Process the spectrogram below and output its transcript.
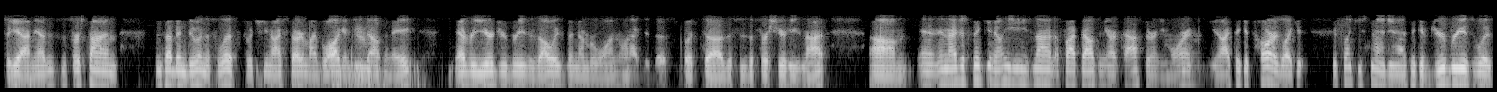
so yeah, I mean, this is the first time since I've been doing this list, which you know I started my blog in 2008. Every year, Drew Brees has always been number one when I did this, but uh, this is the first year he's not. Um, and, and I just think you know he, he's not a 5,000 yard passer anymore, and you know I think it's hard. Like it, it's like you said, you know I think if Drew Brees was,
